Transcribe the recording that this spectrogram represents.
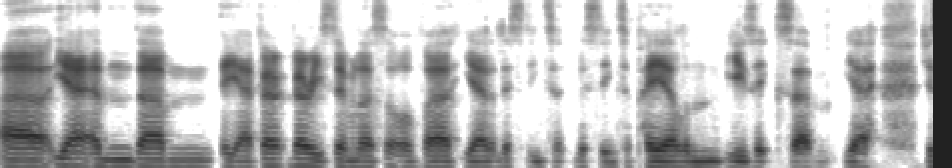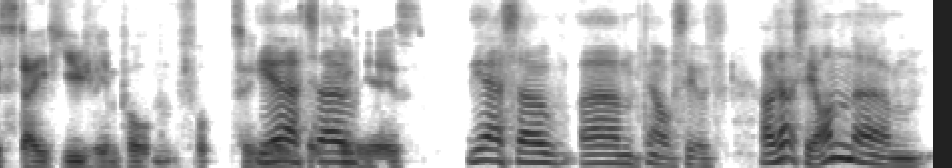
Uh, yeah, and um, yeah, very very similar sort of uh, yeah, listening to listening to Peel and music's um, yeah, just stayed hugely important for to yeah, so, years. Yeah, so um, obviously it was I was actually on um,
